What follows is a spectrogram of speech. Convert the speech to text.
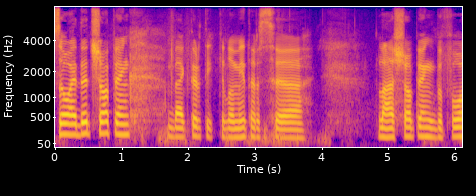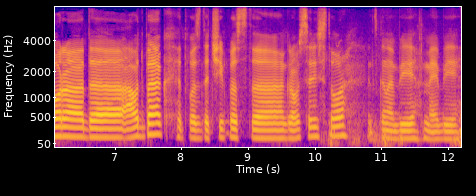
So I did shopping back 30 kilometers uh, last shopping before uh, the Outback. It was the cheapest uh, grocery store. It's gonna be maybe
